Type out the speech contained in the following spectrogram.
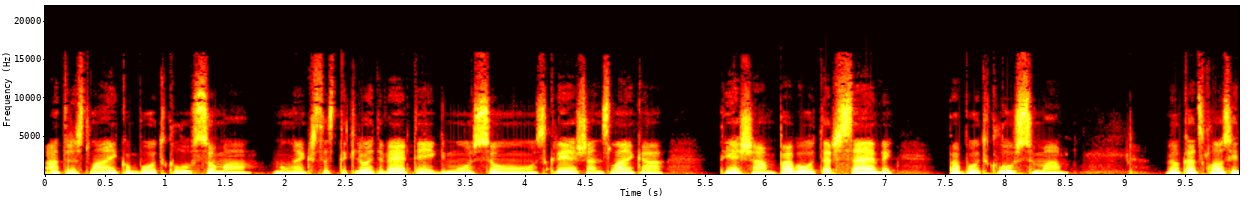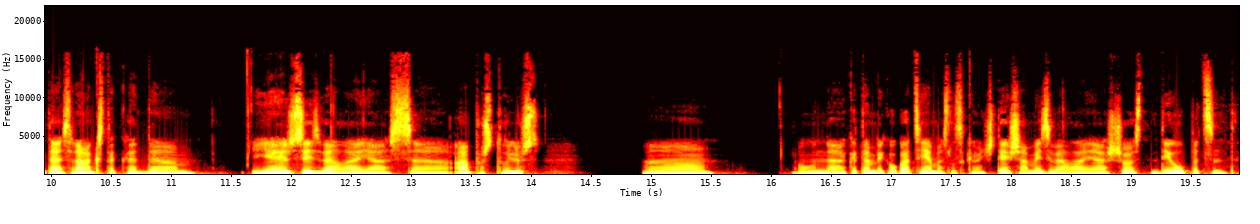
atrast laiku būt klusumā. Man liekas, tas tik ļoti vērtīgi mūsu skriešanas laikā tiešām pabūt ar sevi, pabūt klusumā. Vēl kāds klausītājs raksta, ka um, Jēzus izvēlējās uh, apstuļus, uh, un ka tam bija kaut kāds iemesls, ka viņš tiešām izvēlējās šos 12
